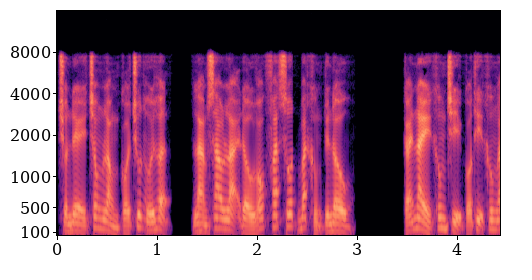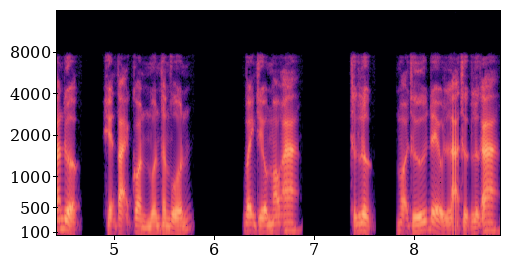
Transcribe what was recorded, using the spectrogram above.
chuẩn đề trong lòng có chút hối hận, làm sao lại đầu góc phát sốt bắt khổng tuyên đâu? Cái này không chỉ có thị không ăn được, hiện tại còn muốn thâm vốn. Bệnh thiếu máu a. Thực lực, mọi thứ đều là thực lực a.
